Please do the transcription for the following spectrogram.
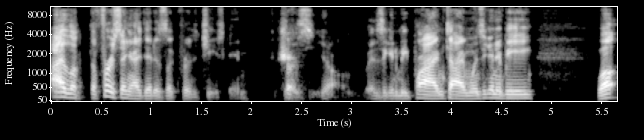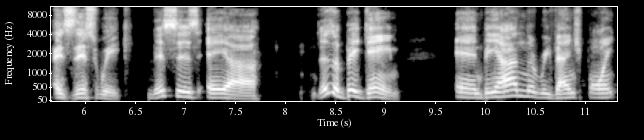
I look. The first thing I did is look for the Chiefs game Sure. because you know, is it going to be prime time? When's it going to be? Well, it's this week. This is a uh, this is a big game, and beyond the revenge point,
